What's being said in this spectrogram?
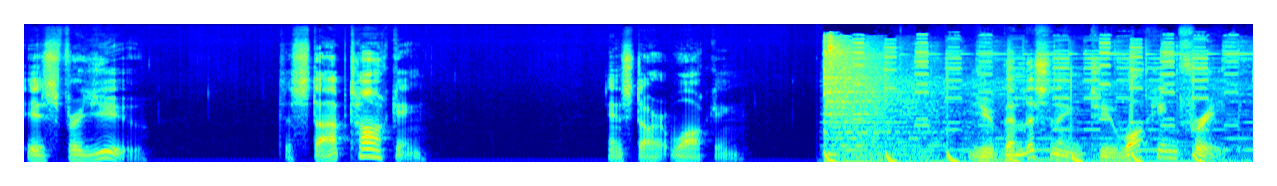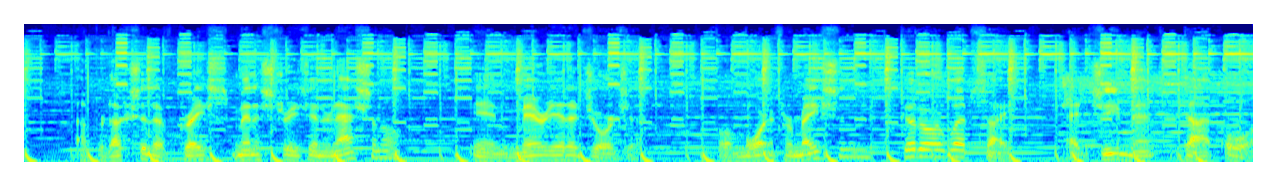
is for you to stop talking and start walking. You've been listening to Walking Free, a production of Grace Ministries International in Marietta, Georgia. For more information, go to our website at gmint.org.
